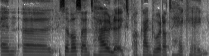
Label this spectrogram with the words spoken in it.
En eh, ze was aan het huilen. Ik sprak haar door dat hek heen.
